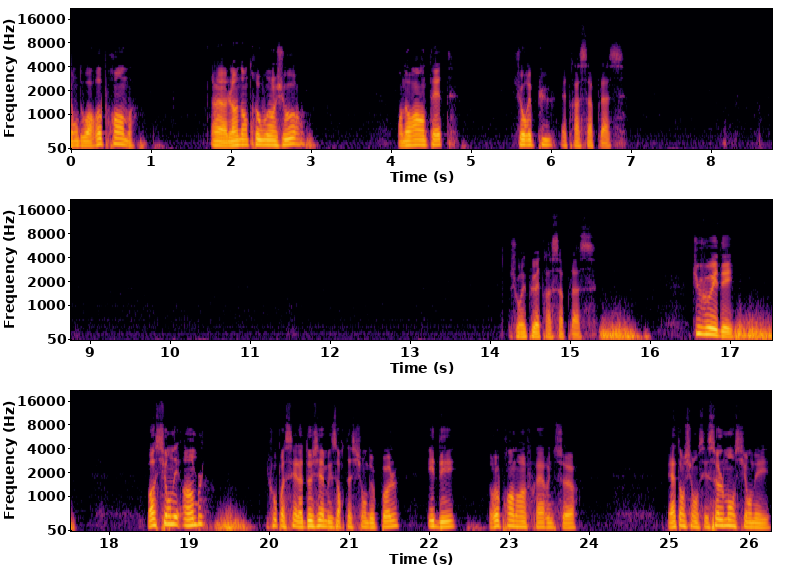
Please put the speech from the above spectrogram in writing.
on doit reprendre euh, l'un d'entre vous un jour, on aura en tête, j'aurais pu être à sa place. J'aurais pu être à sa place. Tu veux aider. si on est humble, il faut passer à la deuxième exhortation de Paul, aider, reprendre un frère, une sœur. Et attention, c'est seulement si on est,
